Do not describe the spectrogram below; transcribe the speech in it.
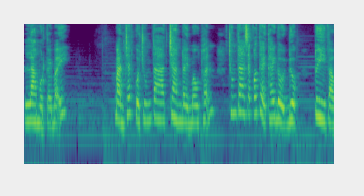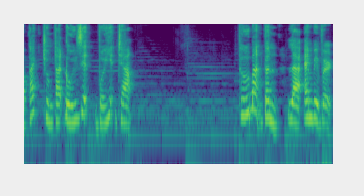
là một cái bẫy. Bản chất của chúng ta tràn đầy mâu thuẫn, chúng ta sẽ có thể thay đổi được tùy vào cách chúng ta đối diện với hiện trạng. Thứ bạn cần là ambivert.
